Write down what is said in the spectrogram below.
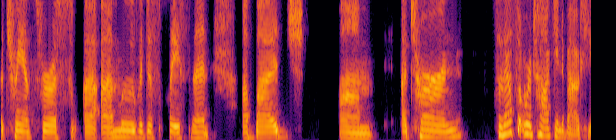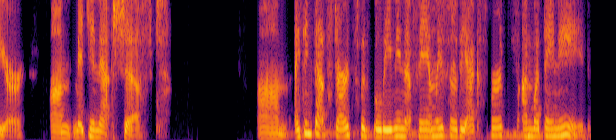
a transfer, a move, a displacement, a budge, um, a turn. So that's what we're talking about here, um, making that shift. Um, I think that starts with believing that families are the experts on what they need.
